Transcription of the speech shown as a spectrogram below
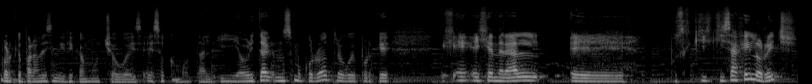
porque para mí significa mucho, güey, eso como tal. Y ahorita no se me ocurre otro, güey, porque en, en general, eh, pues qui- quizá Halo Reach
